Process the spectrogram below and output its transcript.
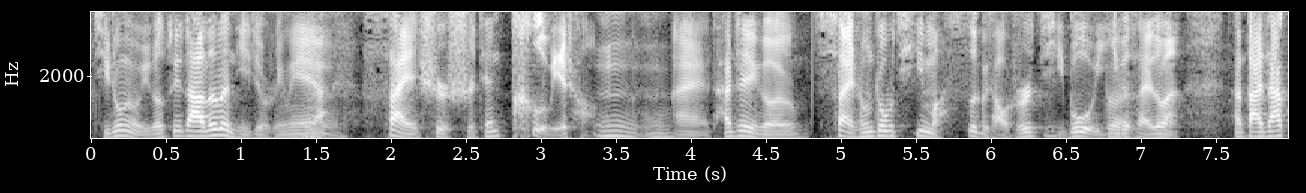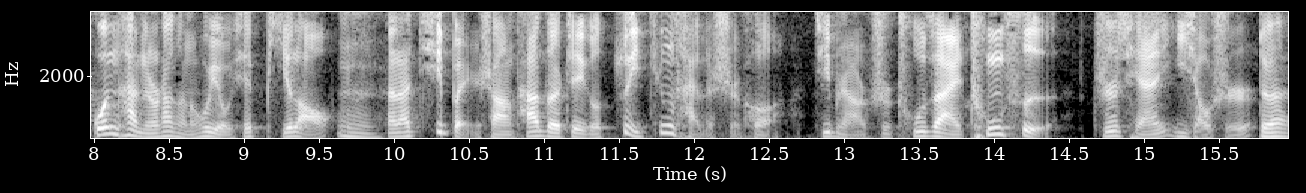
其中有一个最大的问题，就是因为啊嗯，赛事时间特别长。嗯嗯。哎，它这个赛程周期嘛，四个小时起步一个赛段，那大家观看的时候，他可能会有一些疲劳。嗯。那他基本上他的这个最精彩的时刻，基本上是出在冲刺之前一小时对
